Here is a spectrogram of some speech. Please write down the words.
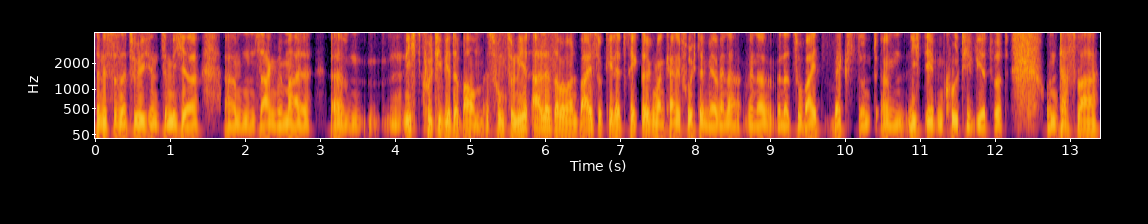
dann ist das natürlich ein ziemlicher, ähm, sagen wir mal, ähm, nicht kultivierter Baum. Es funktioniert alles, aber man weiß, okay, der trägt irgendwann keine Früchte mehr, wenn er, wenn er, wenn er zu weit wächst und ähm, nicht eben kultiviert wird. Und das war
